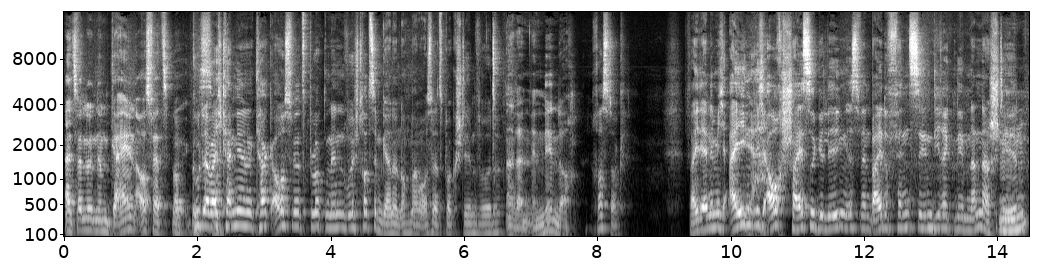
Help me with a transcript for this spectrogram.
als wenn du in einem geilen Auswärtsblock bist. Gut, aber ich kann dir einen Kack-Auswärtsblock nennen, wo ich trotzdem gerne nochmal im Auswärtsblock stehen würde. Na, dann nenn den doch. Rostock. Weil der nämlich eigentlich auch scheiße gelegen ist, wenn beide Fanszenen direkt nebeneinander stehen.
